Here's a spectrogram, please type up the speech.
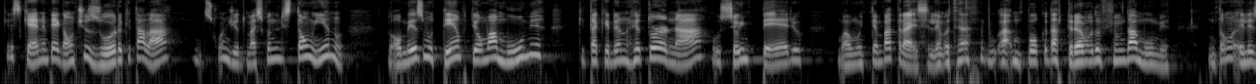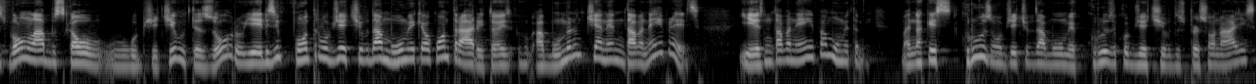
que eles querem pegar um tesouro que está lá escondido. Mas quando eles estão indo, ao mesmo tempo tem uma múmia que está querendo retornar o seu império há muito tempo atrás. Você lembra até um pouco da trama do filme da Múmia. Então eles vão lá buscar o, o, objetivo, o tesouro, e eles encontram o objetivo da múmia, que é o contrário. Então a múmia não tinha nem, não tava nem aí para eles. E eles não estavam nem aí a múmia também. Mas na que eles cruzam o objetivo da múmia, cruzam com o objetivo dos personagens,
